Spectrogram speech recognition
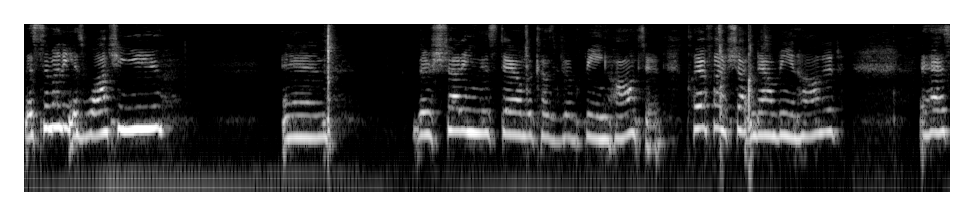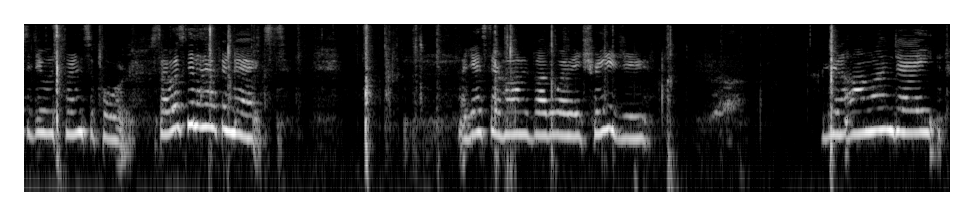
That somebody is watching you and they're shutting this down because of being haunted. Clarify shutting down being haunted. It has to do with friend support. So what's going to happen next? I guess they're haunted by the way they treated you. You're going to online date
